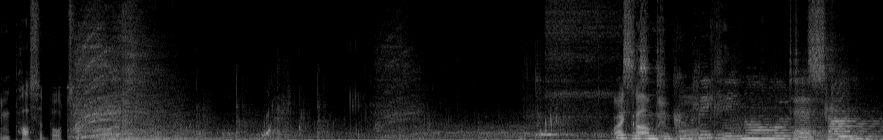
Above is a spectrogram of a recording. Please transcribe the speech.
Impossible to. Why This can't a completely normal test run.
